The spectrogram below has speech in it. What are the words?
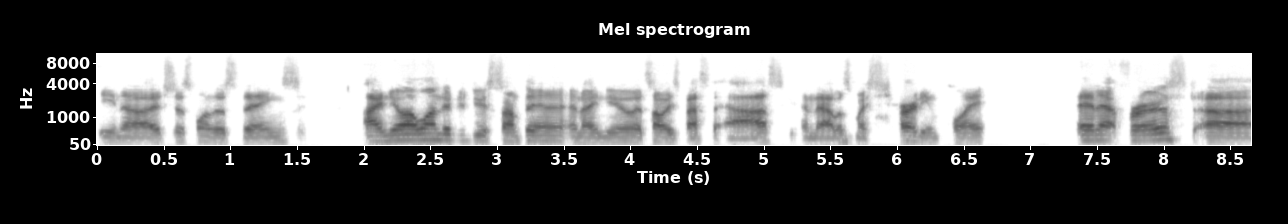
you know, it's just one of those things. I knew I wanted to do something, and I knew it's always best to ask, and that was my starting point. And at first, uh,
